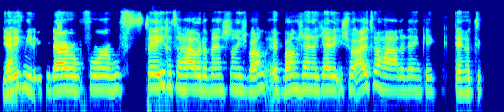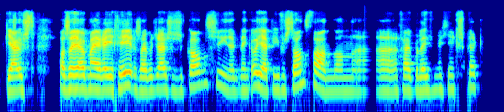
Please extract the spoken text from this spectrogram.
Ja. Weet ik niet dat je daarvoor hoeft tegen te houden dat mensen dan iets bang, eh, bang zijn dat jij er iets wil uit wil halen, denk ik. Ik denk dat ik juist, als zij op mij reageren, zou ik het juist als een kans zien. Dat ik denk, oh, jij hebt hier verstand van. Dan uh, ga ik wel even met je in gesprek.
